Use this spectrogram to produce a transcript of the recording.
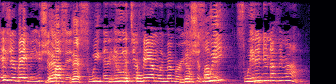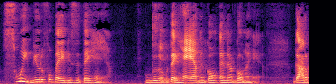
It's your baby. You should That's love it. that sweet, and, and it's your family member. You should love sweet, it. sweet, They didn't do nothing wrong. sweet, beautiful babies that they have. They have and going and they're gonna have. Gotta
